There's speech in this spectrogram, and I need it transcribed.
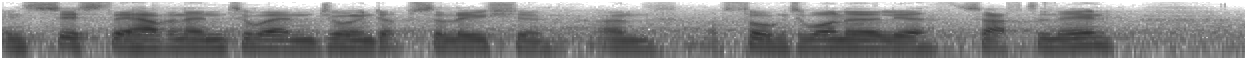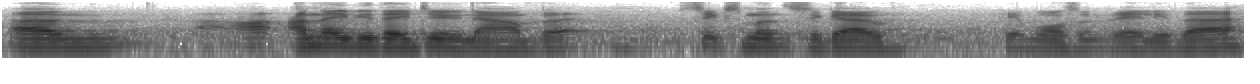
insist they have an end-to-end joined-up solution, and I was talking to one earlier this afternoon. Um, I, maybe they do now, but six months ago, it wasn't really there.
